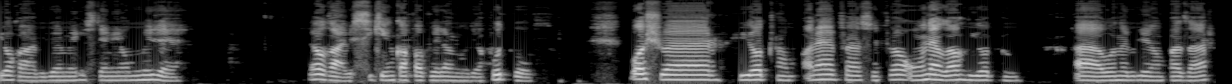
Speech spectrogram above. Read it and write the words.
Yok abi görmek istemiyorum müze. Yok abi skin kafa falan oluyor. Futbol. Boş ver. Yotrum. Ana felsefe. O ne la Yotrum. Ha onu biliyorum pazar.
